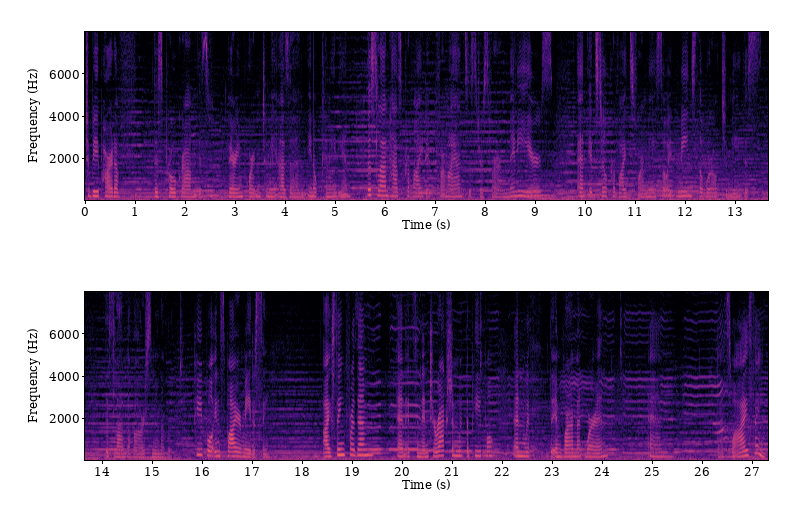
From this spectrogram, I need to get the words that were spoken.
To be part of this program is very important to me as an Inuk Canadian. This land has provided for my ancestors for many years and it still provides for me, so it means the world to me, this, this land of ours, Nunavut. People inspire me to sing. I sing for them, and it's an interaction with the people and with the environment we're in, and that's why I sing.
